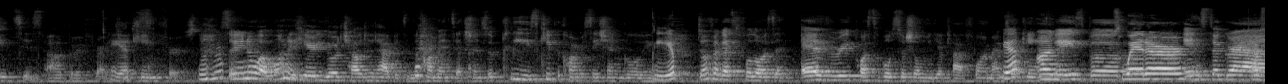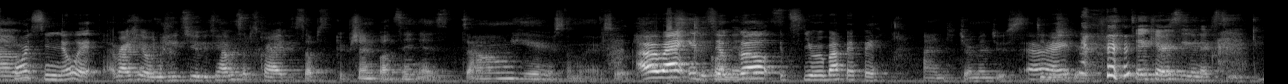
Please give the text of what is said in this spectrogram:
It is our birthright. Yes. We came 1st mm-hmm. So you know what? I want to hear your childhood habits in the comment section. So please keep the conversation going. Yep. Don't forget to follow us on every possible social media platform. I'm Yep, talking on Facebook, Twitter, Instagram, of course, you know it. right here on YouTube. If you haven't subscribed, the subscription button is down here somewhere. So All right, it's your on girl. It's Yoruba Pepe. and German juice. All right. Take care. See you next week.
